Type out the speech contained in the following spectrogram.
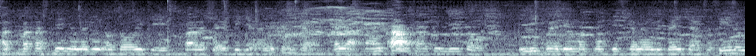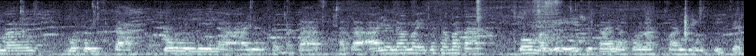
At batas din yung naging authority para siya ibigyan ng lisensya. Kaya kahit sino sa atin dito, hindi pwedeng mag-confisca ng lisensya sa sino mang motorista kung hindi na ayon sa batas. At aayon lamang ito sa batas kung mag-i-issue tayo ng corresponding ticket.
